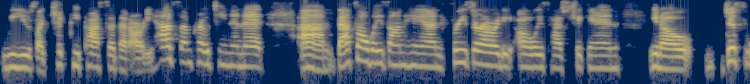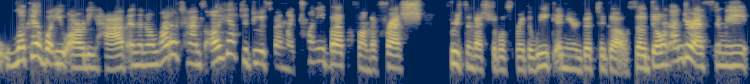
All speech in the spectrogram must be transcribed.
we use like chickpea pasta that already has some protein in it. Um, that's always on hand. Freezer already always has chicken. You know, just look at what you already have, and then a lot of times all you have to do is spend like twenty bucks on the fresh fruits and vegetables for the week and you're good to go. So don't underestimate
